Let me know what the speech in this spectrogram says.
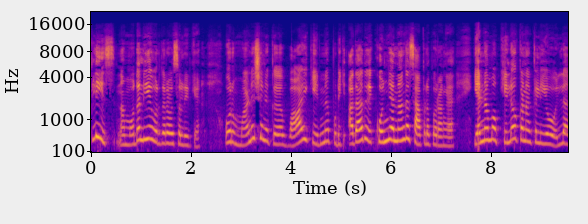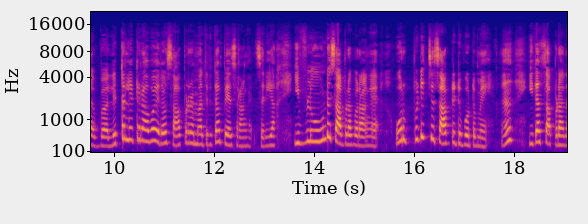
ப்ளீஸ் நான் முதல்லையே ஒரு தடவை சொல்லியிருக்கேன். ஒரு மனுஷனுக்கு வாய்க்கு என்ன பிடிக்கும் அதாவது கொஞ்சம் தாங்க சாப்பிட போகிறாங்க என்னமோ கிலோ கணக்குலேயோ இல்லை லிட்டர் லிட்டராகவோ ஏதோ சாப்பிட்ற மாதிரி தான் பேசுகிறாங்க சரியா? இவ்வளோண்டு சாப்பிட போகிறாங்க ஒரு பிடிச்சு சாப்பிட்டுட்டு போட்டுமே இதை சாப்பிடாத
